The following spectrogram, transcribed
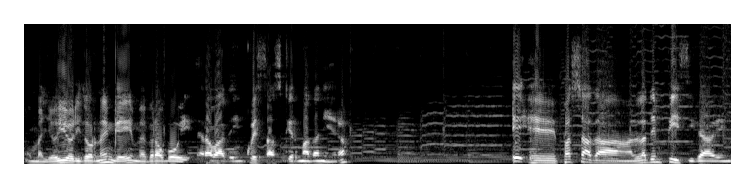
o meglio io ritorno in game però voi eravate in questa schermata nera e eh, passata la tempistica in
